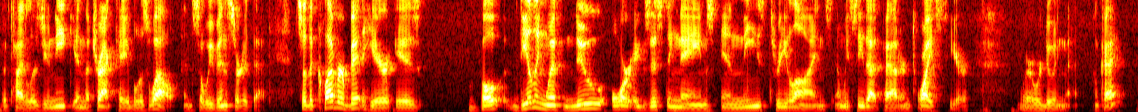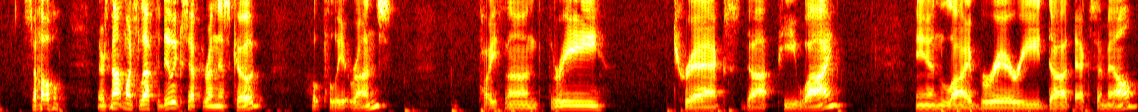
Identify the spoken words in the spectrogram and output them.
The title is unique in the track table as well, and so we've inserted that. So the clever bit here is both dealing with new or existing names in these three lines, and we see that pattern twice here where we're doing that, okay? So there's not much left to do except run this code. Hopefully it runs. Python 3 tracks.py and library.xml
